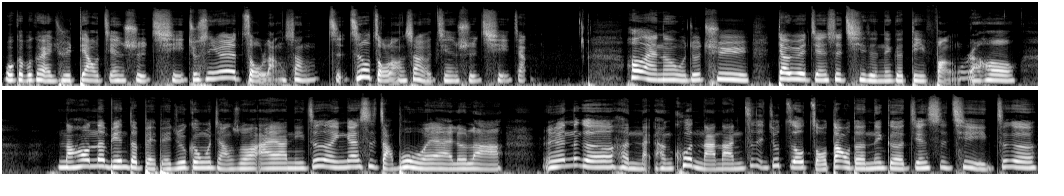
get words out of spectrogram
我可不可以去调监视器？就是因为走廊上只只有走廊上有监视器，这样。后来呢，我就去调阅监视器的那个地方，然后，然后那边的北北就跟我讲说：“哎呀，你这个应该是找不回来了啦，因为那个很难很困难呐，你自己就只有走到的那个监视器，这个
